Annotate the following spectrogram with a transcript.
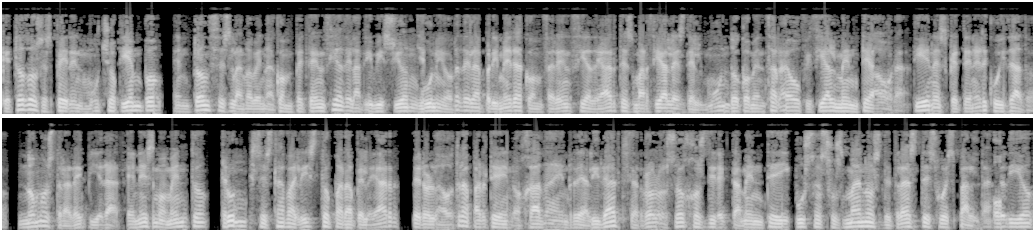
Que todos esperen mucho tiempo, entonces la novena competencia de la División Junior de la primera conferencia de artes marciales del mundo comenzará oficialmente ahora. Tienes que tener cuidado, no mostraré piedad. En ese momento, Trunks estaba listo para pelear, pero la otra parte enojada en realidad cerró los ojos directamente y puso sus manos detrás de su espalda. Odio,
